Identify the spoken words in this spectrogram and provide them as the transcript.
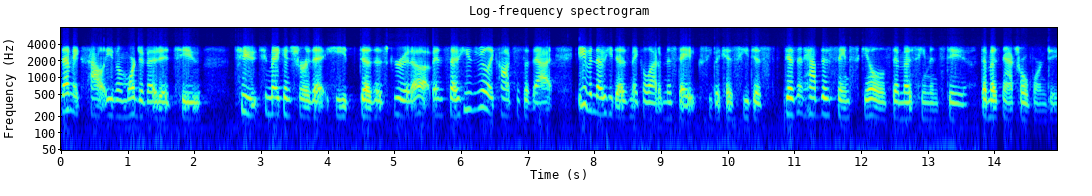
that makes Hal even more devoted to to to making sure that he doesn't screw it up. And so he's really conscious of that, even though he does make a lot of mistakes because he just doesn't have those same skills that most humans do, that most natural born do.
